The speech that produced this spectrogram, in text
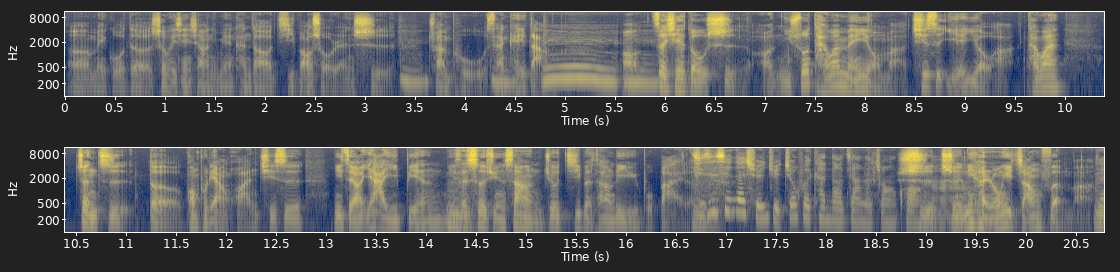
呃美国的社会现象里面看到极保守人士，嗯，川普三 K 党，嗯，哦，这些都是哦。你说台湾没有嘛？其实也有啊，台湾。政治的光谱两环，其实你只要压一边，你在社群上你就基本上立于不败了。其实现在选举就会看到这样的状况，是是，你很容易涨粉嘛。对，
